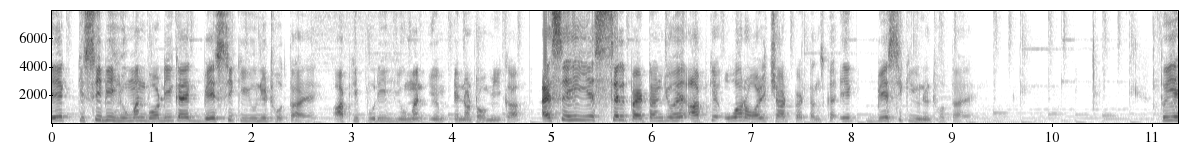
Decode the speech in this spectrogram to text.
एक किसी भी ह्यूमन बॉडी का एक बेसिक यूनिट होता है, आपकी पूरी ह्यूमन एनाटॉमी का। ऐसे ही ये सेल पैटर्न जो है आपके ओवरऑल चार्ट पैटर्न्स का एक बेसिक यूनिट होता है। तो ये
